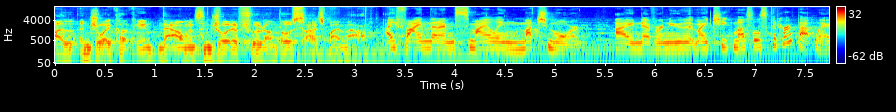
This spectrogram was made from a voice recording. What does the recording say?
I enjoy cooking. Now I enjoy the food on both sides of my mouth. I find that I'm smiling much more. I never knew that my cheek muscles could hurt that way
